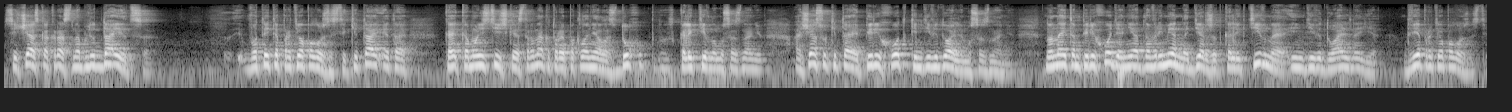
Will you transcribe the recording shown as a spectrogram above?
сейчас как раз наблюдается вот эти противоположности. Китай – это коммунистическая страна, которая поклонялась духу, коллективному сознанию, а сейчас у Китая переход к индивидуальному сознанию. Но на этом переходе они одновременно держат коллективное и индивидуальное. Две противоположности.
